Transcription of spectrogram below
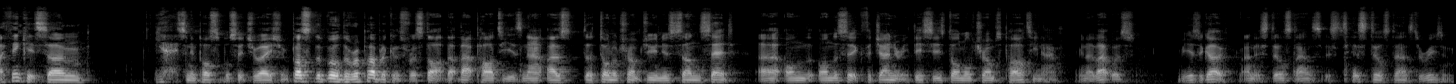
I think it's, um, yeah, it's an impossible situation. Plus, the, well, the Republicans, for a start, that, that party is now, as the Donald Trump Jr.'s son said uh, on the, on the sixth of January, this is Donald Trump's party now. You know that was years ago, and it still stands. It still stands to reason.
